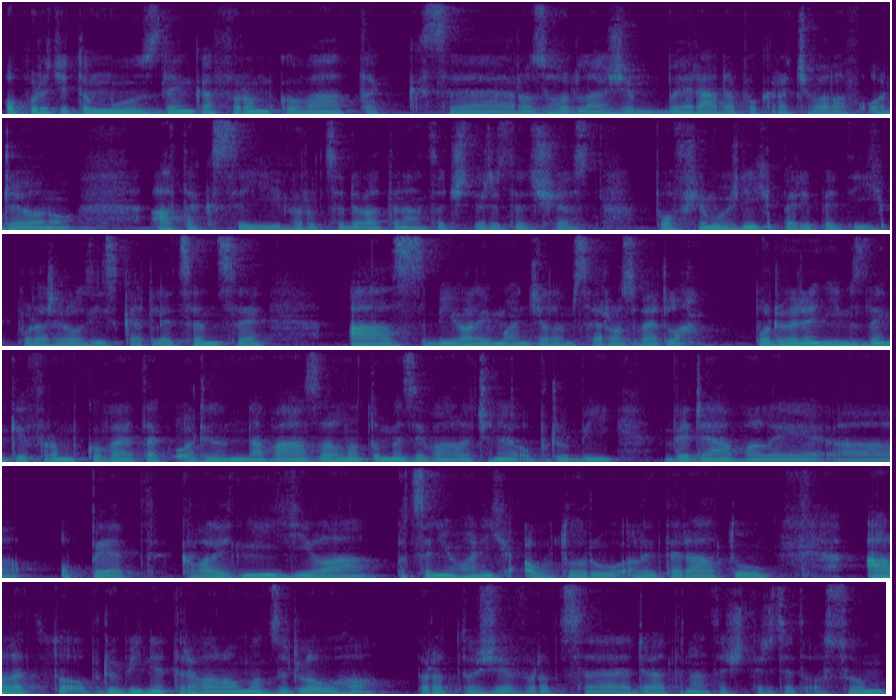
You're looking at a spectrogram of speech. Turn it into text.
Oproti tomu Zdenka Fromková tak se rozhodla, že by ráda pokračovala v Odeonu a tak se jí v roce 1946 po všemožných peripetích podařilo získat licenci a s bývalým manželem se rozvedla. Pod vedením Zdenky Fromkové tak Odeon navázal na to meziválečné období, vydávali uh, opět kvalitní díla oceňovaných autorů a literátů, ale to období netrvalo moc dlouho, protože v roce 1948,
